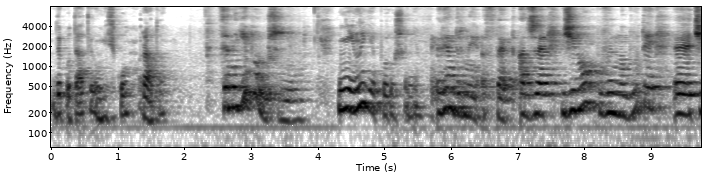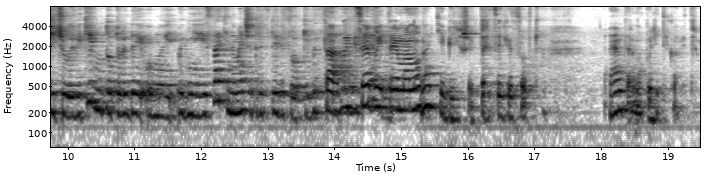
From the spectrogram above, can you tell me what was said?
депутати у міську раду. Це не є порушенням? Ні, не є порушення. Гендерний аспект, адже жінок повинно бути е, чи чоловіків, ну тобто людей одної однієї статі не менше 30%. Ви, Так, ви це витримано навіть і більше, 30%. Гендерна політика витримана.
